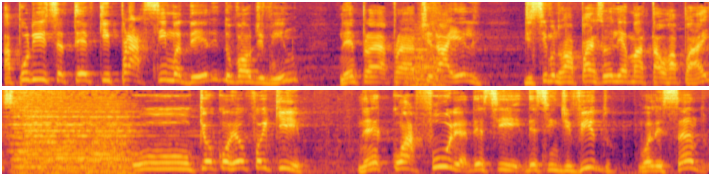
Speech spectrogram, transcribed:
A polícia teve que ir pra cima dele, do Valdivino, né? Pra tirar ele de cima do rapaz, senão ele ia matar o rapaz. O que ocorreu foi que, né, com a fúria desse, desse indivíduo, o Alessandro,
